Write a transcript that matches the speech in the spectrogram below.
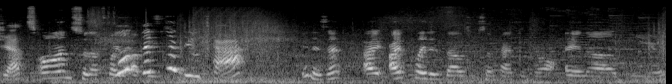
jets on, so that's why. the this is a new attack. It isn't. I I played as Bowser sometimes in Brawl in uh Wii U.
